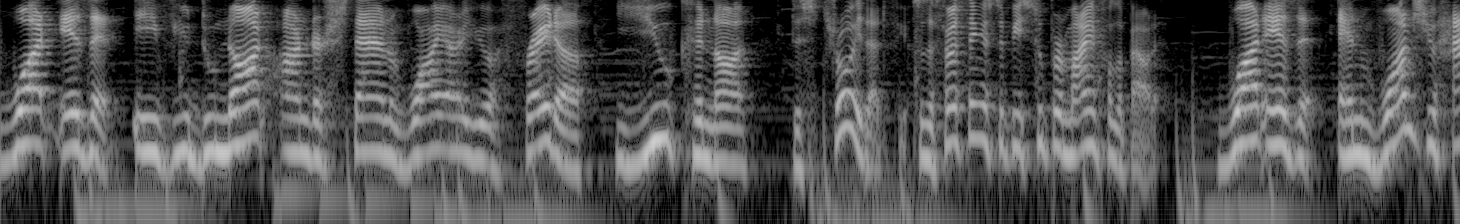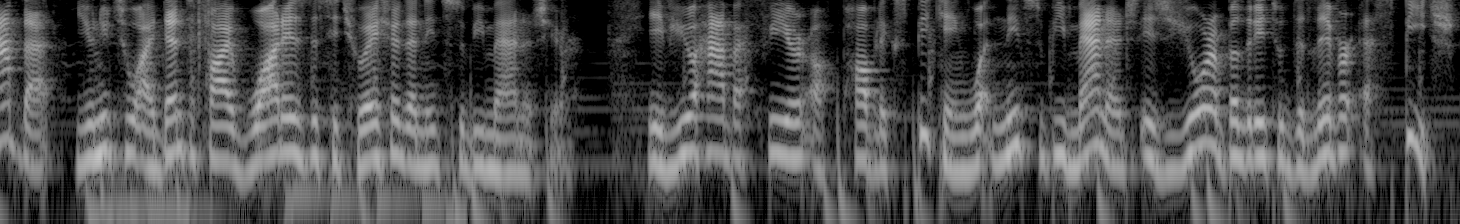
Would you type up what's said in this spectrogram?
What is it? If you do not understand why are you afraid of, you cannot destroy that fear. So the first thing is to be super mindful about it. What is it? And once you have that, you need to identify what is the situation that needs to be managed here. If you have a fear of public speaking, what needs to be managed is your ability to deliver a speech.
